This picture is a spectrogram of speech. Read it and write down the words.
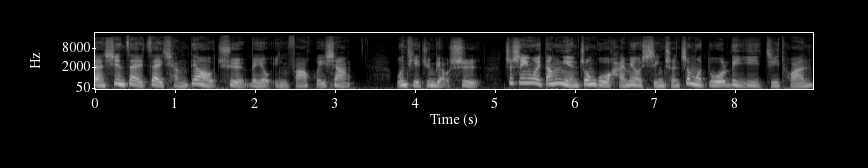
但现在再强调却没有引发回响。温铁军表示，这是因为当年中国还没有形成这么多利益集团，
